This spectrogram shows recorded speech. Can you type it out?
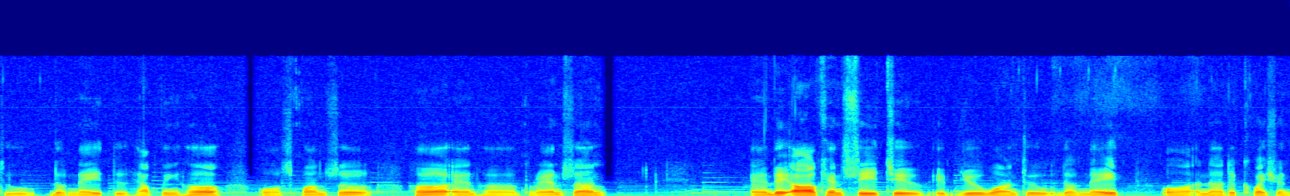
to donate to helping her or sponsor her and her grandson. And they all can see too. If you want to donate or another question,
